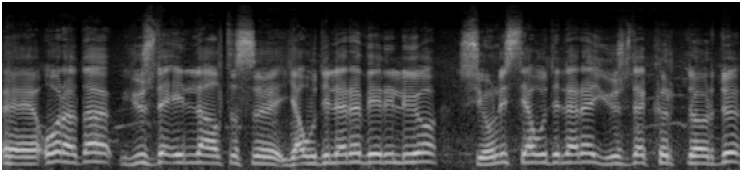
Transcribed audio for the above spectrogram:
E, orada %56'sı Yahudilere veriliyor. Siyonist Yahudilere %44'ü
